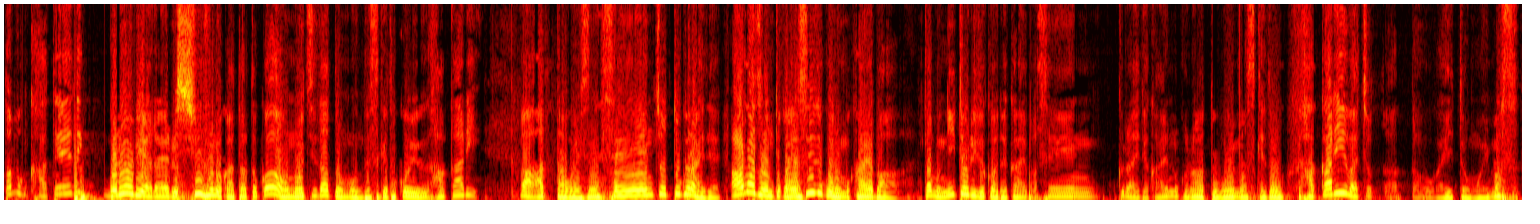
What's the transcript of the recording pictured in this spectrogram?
多分家庭でご料理やられる主婦の方とかはお持ちだと思うんですけど、こういう測りはあった方がいいですね。1000円ちょっとぐらいで。アマゾンとか安いところでも買えば、多分ニトリとかで買えば1000円くらいで買えるのかなと思いますけど、測りはちょっとあった方がいいと思います。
